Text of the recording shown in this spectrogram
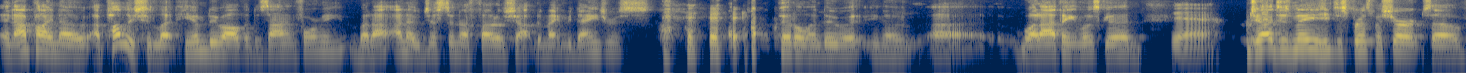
and I probably know I probably should let him do all the designing for me, but I, I know just enough Photoshop to make me dangerous. I try to piddle and do it, you know, uh, what I think looks good. Yeah. Judges me. He just prints my shirt, so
